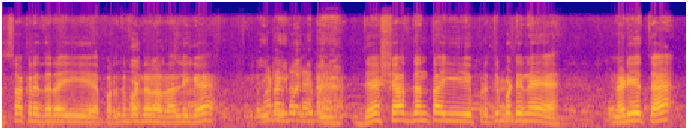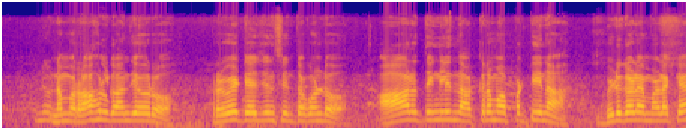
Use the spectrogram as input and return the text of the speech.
ಉತ್ಸಾಹರಿದ್ದಾರೆ ಈ ಪ್ರತಿಭಟನಾ ರ್ಯಾಲಿಗೆ. ದೇಶಾದ್ಯಂತ ಈ ಪ್ರತಿಭಟನೆ ನಡೆಯುತ್ತೆ. ನಮ್ಮ ರಾಹುಲ್ ಗಾಂಧಿಯವರು ಪ್ರೈವೇಟ್ ಏಜೆನ್ಸಿನ ತಗೊಂಡು ಆರು ತಿಂಗಳಿಂದ ಅಕ್ರಮ ಪಟ್ಟಿನ ಬಿಡುಗಡೆ ಮಾಡೋಕ್ಕೆ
